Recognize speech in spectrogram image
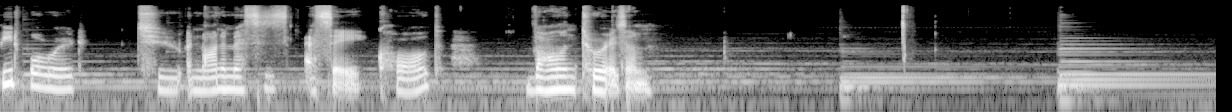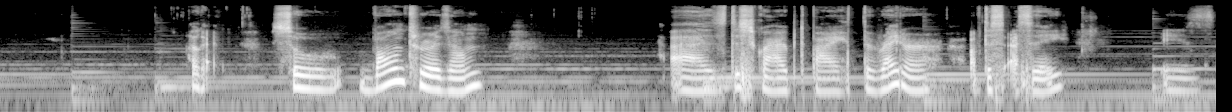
feed forward to Anonymous's essay called Voluntourism. Okay, so voluntourism, as described by the writer of this essay, is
